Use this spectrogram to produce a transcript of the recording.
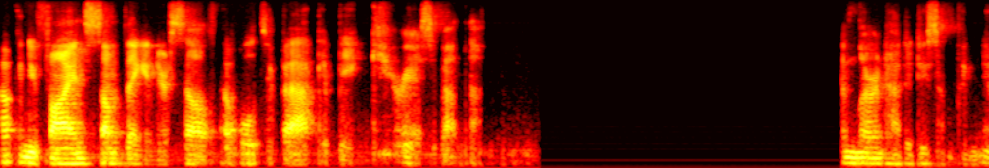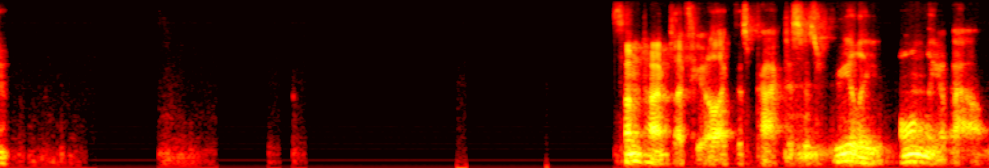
How can you find something in yourself that holds you back and being curious about that? And learn how to do something new. Sometimes I feel like this practice is really only about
